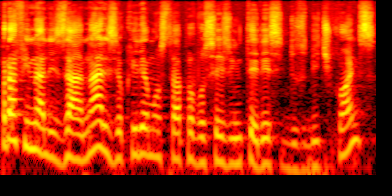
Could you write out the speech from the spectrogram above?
Para finalizar a análise, eu queria mostrar para vocês o interesse dos bitcoins.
